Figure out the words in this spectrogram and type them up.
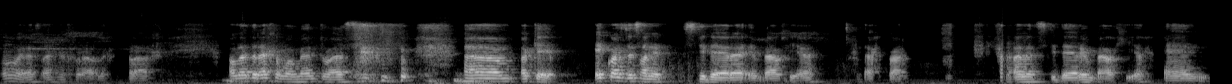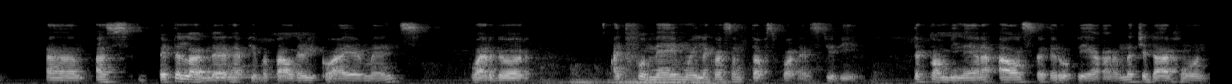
Oh, dat is echt een geweldige vraag. Omdat er echt een moment was. um, Oké, ik was dus aan het studeren in België. Echt waar. Aan het studeren in België. En um, als buitenlander heb je bepaalde requirements, waardoor het voor mij moeilijk was om topsport en studie te combineren als een Europeaan. Omdat je daar gewoon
